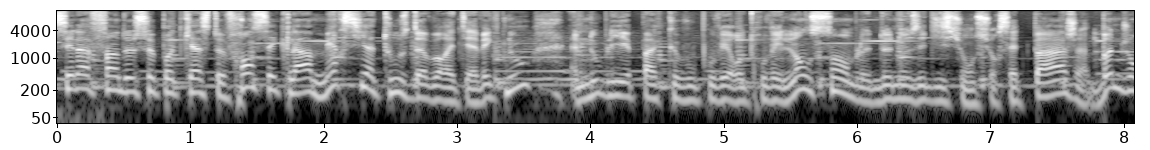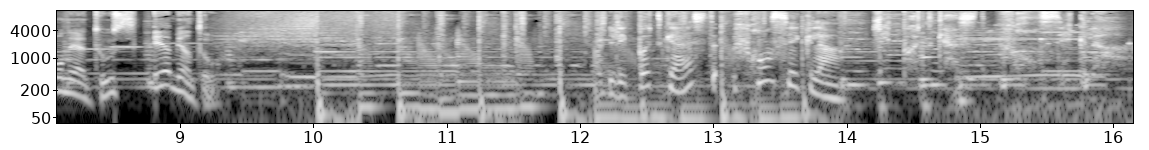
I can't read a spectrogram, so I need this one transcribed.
C'est la fin de ce podcast France Éclat. Merci à tous d'avoir été avec nous. N'oubliez pas que vous pouvez retrouver l'ensemble de nos éditions sur cette page. Bonne journée à tous et à bientôt. Les podcasts France Éclat. Les podcasts France Éclat.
